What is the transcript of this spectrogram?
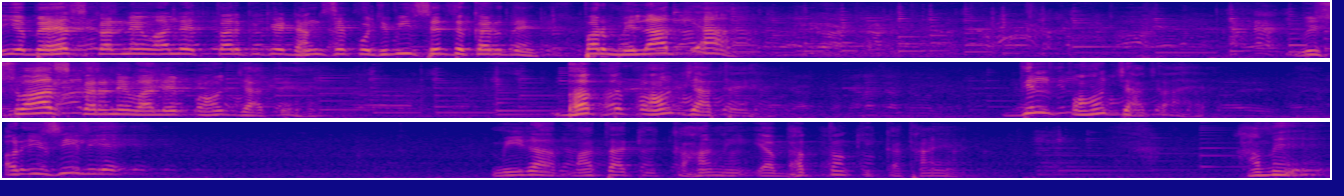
ये बहस करने वाले तर्क के ढंग से कुछ भी सिद्ध कर दें, पर मिला क्या? विश्वास करने वाले पहुँच जाते हैं। भक्त पहुँच जाते हैं। दिल पहुँच जाता है। और इसीलिए मीरा माता की कहानी या भक्तों की कथाएँ हमें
